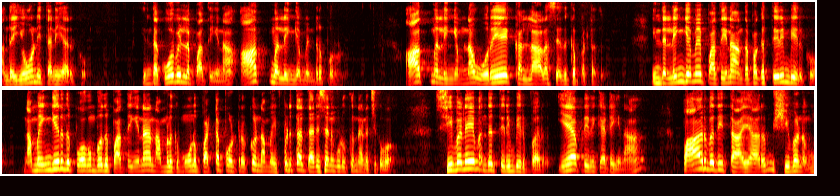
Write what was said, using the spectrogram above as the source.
அந்த யோனி தனியாக இருக்கும். இந்த கோவிலில் பார்த்தீங்கன்னா ஆத்மலிங்கம் என்று பொருள். ஆத்மலிங்கம்னா ஒரே கல்லால் செதுக்கப்பட்டது. இந்த லிங்கமே பார்த்தீங்கன்னா அந்த பக்கம் திரும்பி இருக்கும். நம்ம இங்கேருந்து போகும்போது பார்த்தீங்கன்னா நம்மளுக்கு மூணு பட்டை போட்டிருக்கும். நம்ம இப்படித்தான் தரிசனம் கொடுக்குன்னு நினச்சிக்குவோம். சிவனே வந்து திரும்பியிருப்பார். ஏன் அப்படின்னு கேட்டிங்கன்னா பார்வதி தாயாரும் சிவனும்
